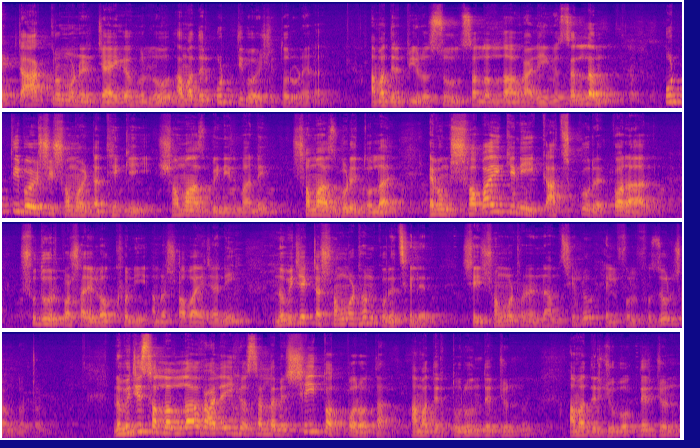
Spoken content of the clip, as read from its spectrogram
একটা আক্রমণের জায়গা হলো আমাদের উঠতি বয়সী তরুণেরা। আমাদের প্রিয় রসুল সাল্লাহ আলী সাল্লাম উঠতি বয়সী সময়টা থেকেই সমাজ বিনির্মাণে, সমাজ গড়ে তোলায় এবং সবাইকে নিয়ে কাজ করে, করার সুদূর প্রসারী লক্ষ্য নিয়ে আমরা সবাই জানি। নবীজি একটা সংগঠন করেছিলেন। সেই সংগঠনের নাম ছিল হেলফুল ফজুল সংগঠন। নবীজি সাল্লাহ আলহিহাসাল্লামের সেই তৎপরতা আমাদের তরুণদের জন্য, আমাদের যুবকদের জন্য,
